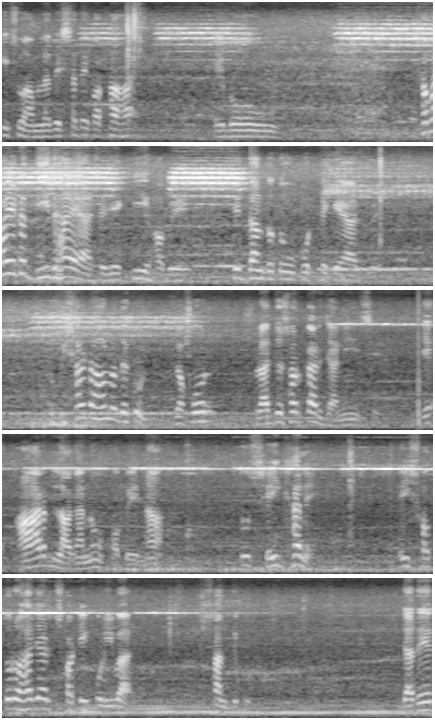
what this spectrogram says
কিছু আমলাদের সাথে কথা হয় এবং সবাই একটা দ্বিধায় আছে যে কি হবে, সিদ্ধান্ত তো উপর থেকে আসবে। তো বিষয়টা হলো দেখুন, যখন রাজ্য সরকার জানিয়েছে যে আর লাগানো হবে না, তো সেইখানে এই সতেরো হাজার ছটি পরিবার শান্তিপুর যাদের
